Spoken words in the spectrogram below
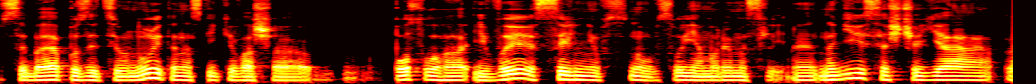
себе позиціонуєте, наскільки ваша послуга і ви сильні в, ну, в своєму ремеслі. Е, Надіюся, що я е,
